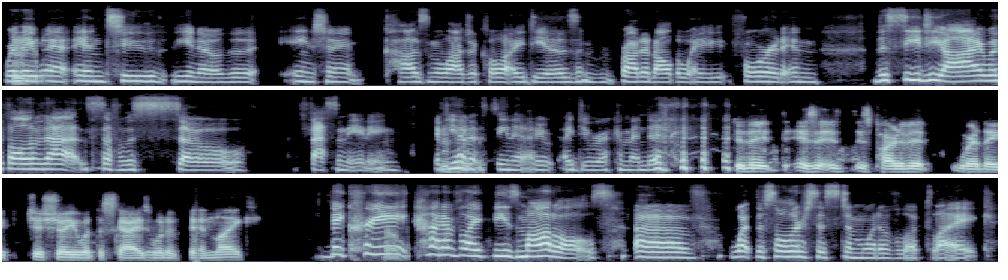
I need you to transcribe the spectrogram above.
where mm. they went into you know the ancient cosmological ideas and brought it all the way forward and the CGI with all of that stuff was so fascinating. If you mm-hmm. haven't seen it, I, I do recommend it. do they is it is part of it where they just show you what the skies would have been like? they create so. kind of like these models of what the solar system would have looked like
